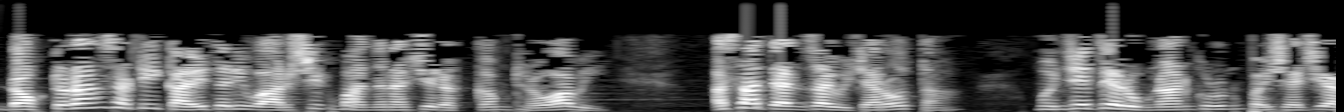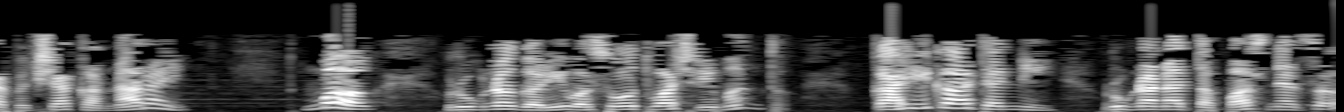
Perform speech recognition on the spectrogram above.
डॉक्टरांसाठी काहीतरी वार्षिक बांधनाची रक्कम ठरवावी असा त्यांचा विचार होता. म्हणजे ते रुग्णांकडून पैशाची अपेक्षा करणार आहे मग रुग्ण गरीब असोत वा श्रीमंत काही काळ त्यांनी रुग्णांना तपासण्याचं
